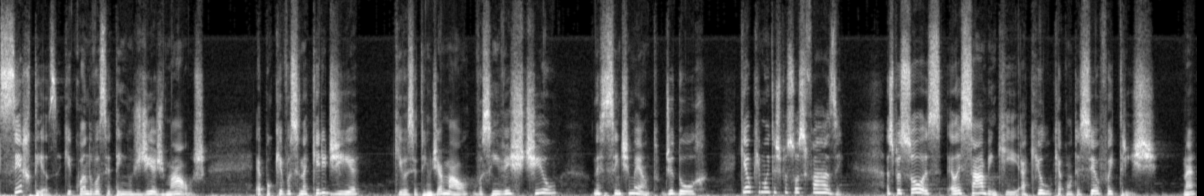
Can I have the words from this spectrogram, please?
certeza que quando você tem os dias maus, é porque você naquele dia que você tem o dia mal, você investiu nesse sentimento de dor, que é o que muitas pessoas fazem. As pessoas, elas sabem que aquilo que aconteceu foi triste né?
